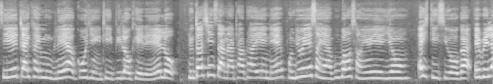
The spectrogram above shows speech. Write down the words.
စီးရဲတိုက်ခိုက်မှု409ကျင်းအထိပြုလုပ်ခဲ့တယ်လို့လူသားချင်းစာနာထောက်ထားရေးနဲ့ဖွံ့ဖြိုးရေးဆိုင်ရာပူးပေါင်းဆောင်ရွက်ရေးယုံ HDCO ကဧပြီလ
